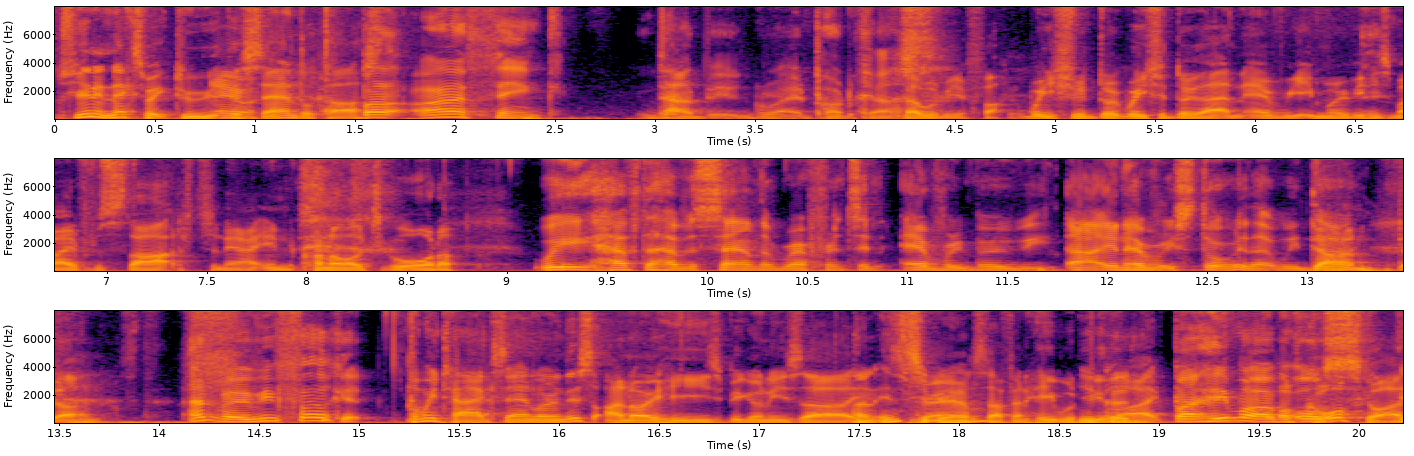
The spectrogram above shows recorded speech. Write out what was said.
Tune in next week to Anyway, the Sandalcast. But I think that'd be a great podcast. that would be a fucking. We should do. We should do that in every movie he's made from start to now in chronological order. we have to have a Sandler reference in every movie, uh, in every story that we do. Done. Done. And movie, fuck it. Can we tag Sandler in this? I know he's big on his uh, On Instagram, Instagram? and stuff, and he would You be could. like, But he might "Of also, course, guys."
